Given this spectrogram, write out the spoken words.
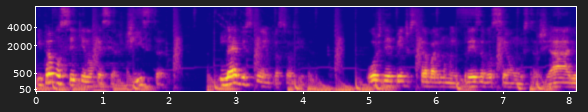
E para você que não quer ser artista, leve isso também para sua vida. Hoje, de repente, você trabalha numa empresa, você é um estagiário,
